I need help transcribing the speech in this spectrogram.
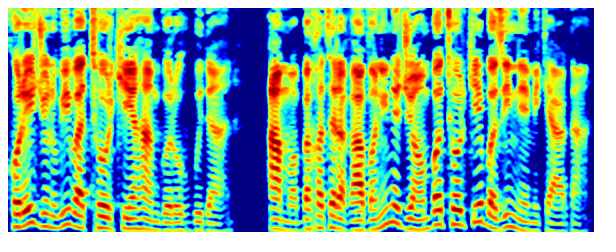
کره جنوبی و ترکیه هم گروه بودن. اما به خاطر قوانین جام با ترکیه بازی نمی‌کردند.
